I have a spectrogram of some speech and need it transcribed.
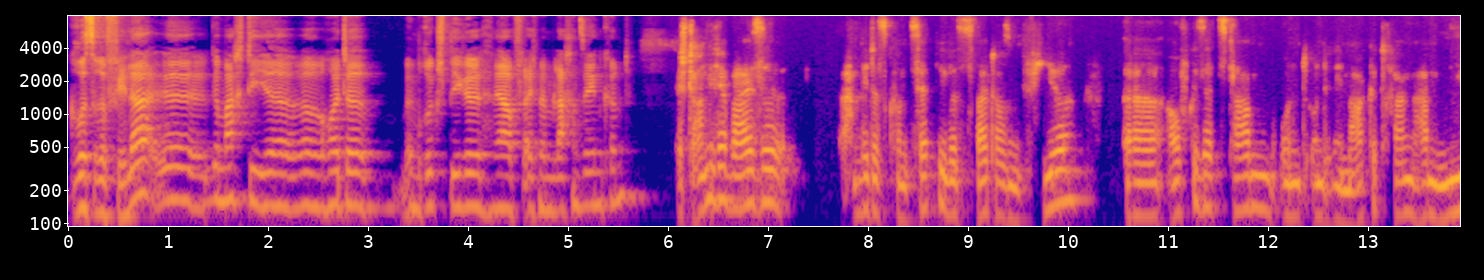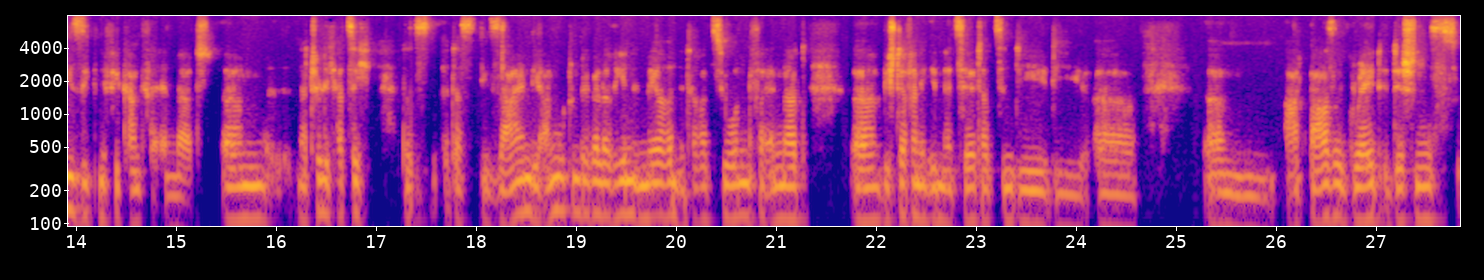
größere Fehler äh, gemacht, die ihr äh, heute im Rückspiegel ja vielleicht mit dem Lachen sehen könnt? Erstaunlicherweise haben wir das Konzept, wie wir es 2004 äh, aufgesetzt haben und, und in den Markt getragen haben, nie signifikant verändert. Ähm, natürlich hat sich das, das Design, die Anmutung der Galerien in mehreren Iterationen verändert. Äh, wie Stefanie eben erzählt hat, sind die, die äh, ähm, Art Basel Great Editions,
